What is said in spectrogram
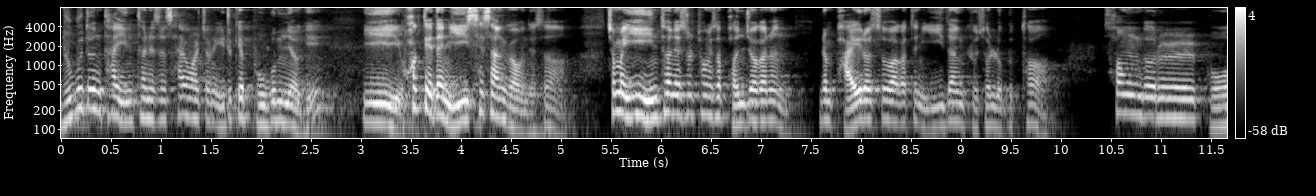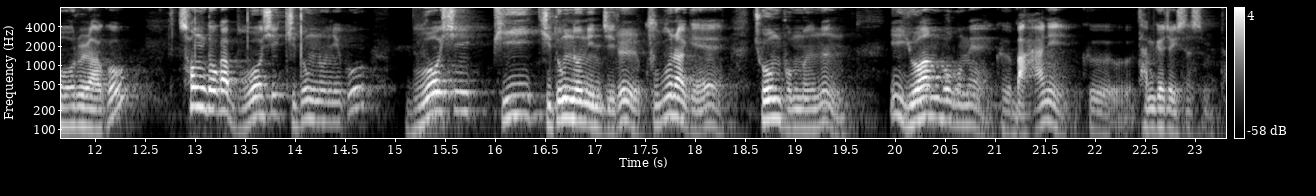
누구든 다 인터넷을 사용할 정도로 이렇게 보급력이 이 확대된 이 세상 가운데서 정말 이 인터넷을 통해서 번져가는 이런 바이러스와 같은 이단 교설로부터 성도를 보호를 하고 성도가 무엇이 기독론이고 무엇이 비기독론인지를 구분하기에 좋은 본문은 이 요한복음에 그 많이 그 담겨져 있었습니다.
